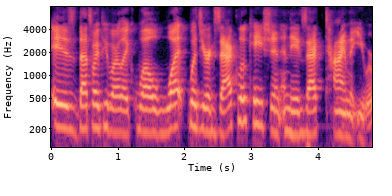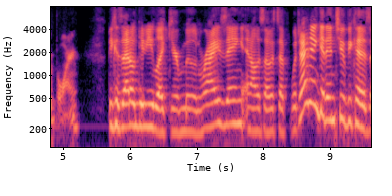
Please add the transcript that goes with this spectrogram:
is that's why people are like, well, what was your exact location and the exact time that you were born? Because that'll give you like your moon rising and all this other stuff, which I didn't get into because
